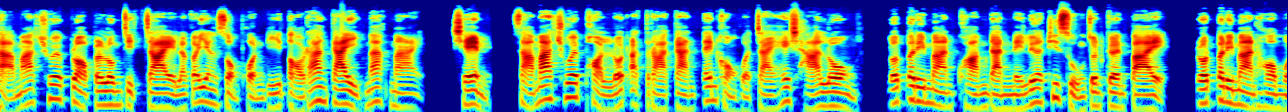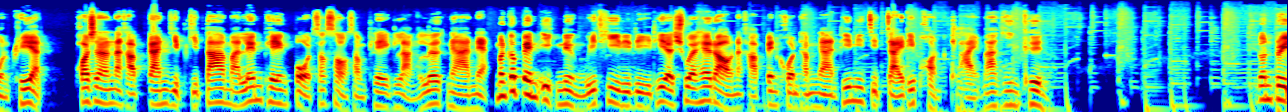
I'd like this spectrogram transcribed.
สามารถช่วยปลอบประโลมจิตใจ แล้วก็ยังส่งผลดีต่อร่างกายอีกมากมาย เช่น สามารถช่วยผ่อนลดอัตราการเต้นของหัวใจให้ช้าลง ลดปริมาณความดันในเลือดที่สูงจนเกินไป ลดปริมาณฮอร์โมนเครียด เพราะฉะนั้นนะครับการหยิบกีตาร์มาเล่นเพลงโปรดสักสองสามเพลงหลังเลิกงานเนี่ยมันก็เป็นอีกหนึ่งวิธีดีๆ ที่จะช่วยให้เรานะครับเป็นคนทำงานที่มีจิตใจที่ผ่อนคลายมากยิ่งขึ้นดนตรี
